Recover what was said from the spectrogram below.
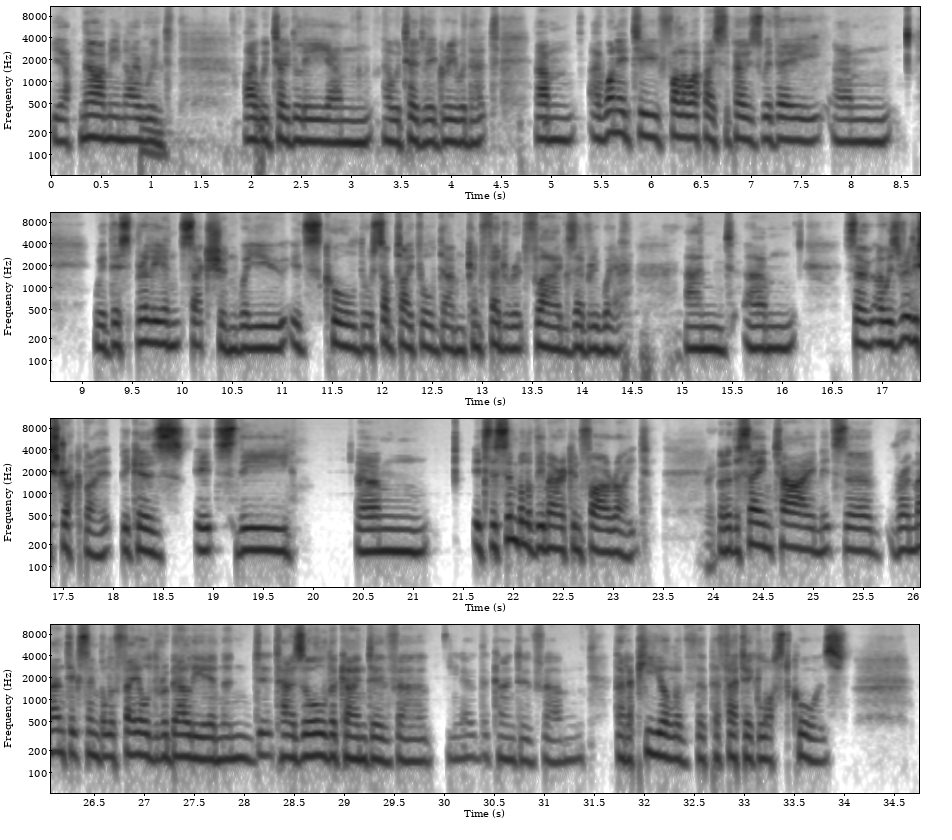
Yeah. No i mean i hmm. would i would totally um i would totally agree with that. Um i wanted to follow up i suppose with a um with this brilliant section where you it's called or subtitled um, confederate flags everywhere and um, so I was really struck by it because it's the um, it's the symbol of the American far right. Right. But at the same time, it's a romantic symbol of failed rebellion, and it has all the kind of, uh, you know, the kind of um, that appeal of the pathetic lost cause.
